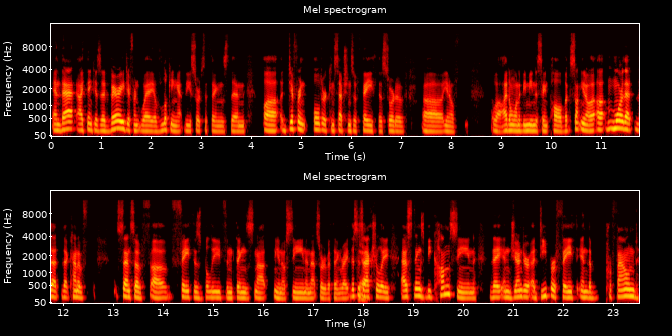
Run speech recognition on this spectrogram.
And that i think is a very different way of looking at these sorts of things than uh, different older conceptions of faith as sort of uh, you know well i don't want to be mean to st paul but some you know uh, more that that that kind of sense of uh, faith is belief in things not you know seen and that sort of a thing right? This is yes. actually as things become seen they engender a deeper faith in the profound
